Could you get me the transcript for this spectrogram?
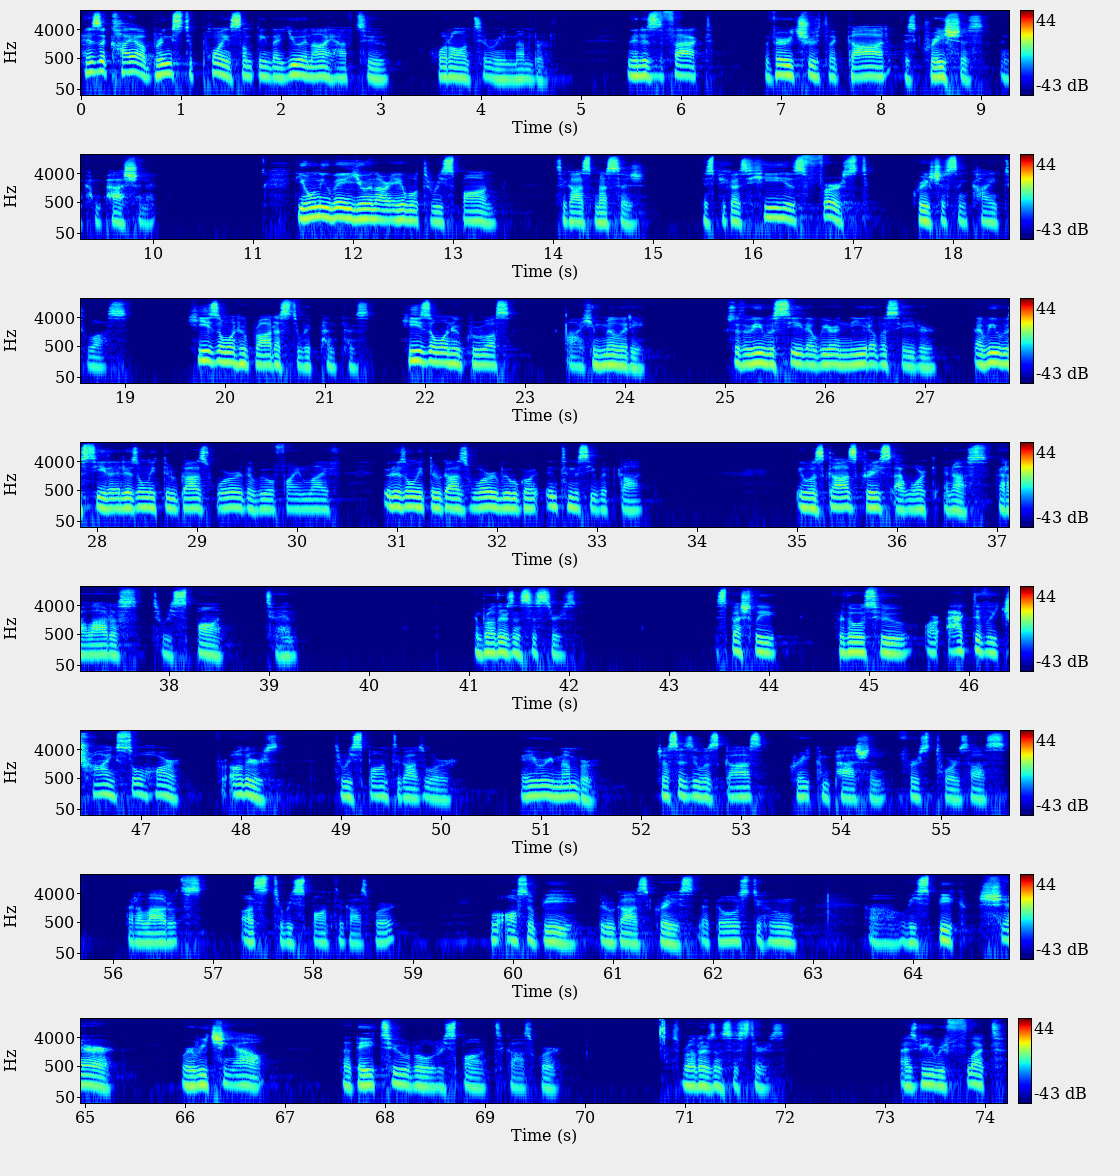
Hezekiah brings to point something that you and I have to hold on to remember. And it is the fact, the very truth that God is gracious and compassionate. The only way you and I are able to respond to God's message is because He is first gracious and kind to us. He's the one who brought us to repentance. He's the one who grew us uh, humility so that we will see that we are in need of a Savior, that we will see that it is only through God's Word that we will find life. It is only through God's Word we will grow in intimacy with God. It was God's grace at work in us that allowed us to respond to Him. And, brothers and sisters, especially for those who are actively trying so hard for others to respond to God's word. May remember, just as it was God's great compassion first towards us that allowed us, us to respond to God's word, will also be through God's grace that those to whom uh, we speak, share, we're reaching out, that they too will respond to God's word. So, brothers and sisters, as we reflect,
